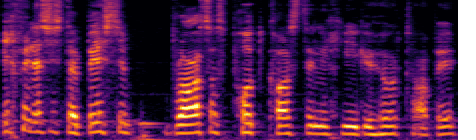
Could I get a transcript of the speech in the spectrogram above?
ich finde, es ist der beste Brawl Podcast, den ich je gehört habe.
